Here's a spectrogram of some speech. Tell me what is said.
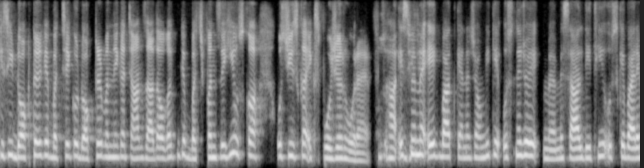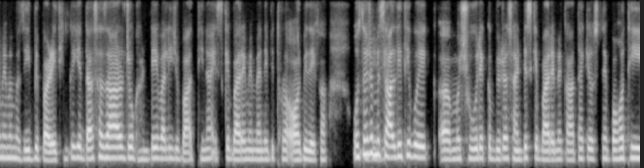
کسی ڈاکٹر کے بچے کو ڈاکٹر بننے کا چانس زیادہ ہوگا کیونکہ بچپن سے ہی اس کا اس چیز کا ایکسپوجر ہو رہا ہے۔ ہاں اس جی، میں جی۔ میں ایک بات کہنا چاہوں گی کہ اس نے جو مثال دی تھی اس کے بارے میں میں مزید بھی پڑھی تھی کیونکہ یہ دس ہزار جو گھنٹے والی جو بات تھی نا اس کے بارے میں میں نے بھی تھوڑا اور بھی دیکھا۔ اس نے جو جی، مثال دی تھی وہ ایک مشہور ایک کمپیوٹر سائنٹسٹ کے بارے میں کہا تھا کہ اس نے بہت ہی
